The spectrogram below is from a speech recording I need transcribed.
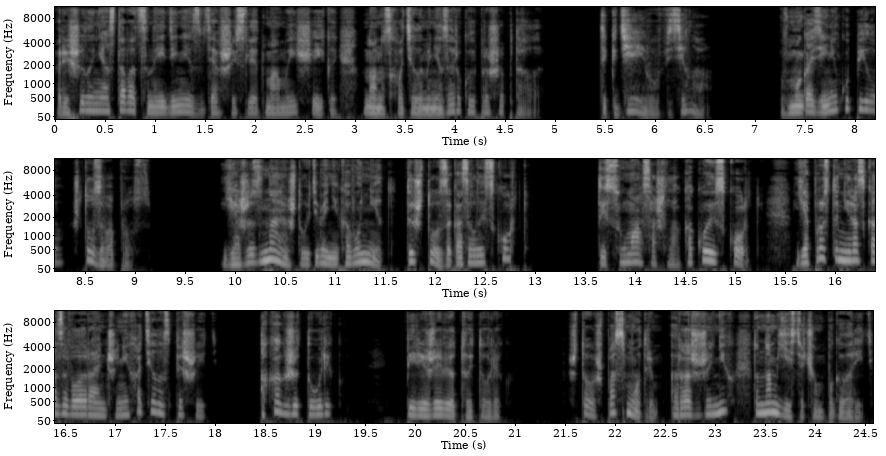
Решила не оставаться наедине с взявшей след мамой ищейкой, но она схватила меня за руку и прошептала. «Ты где его взяла?» «В магазине купила. Что за вопрос?» «Я же знаю, что у тебя никого нет. Ты что, заказала эскорт?» «Ты с ума сошла? Какой эскорт? Я просто не рассказывала раньше, не хотела спешить. А как же Толик?» «Переживет твой Толик». «Что ж, посмотрим. Раз жених, то нам есть о чем поговорить»,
